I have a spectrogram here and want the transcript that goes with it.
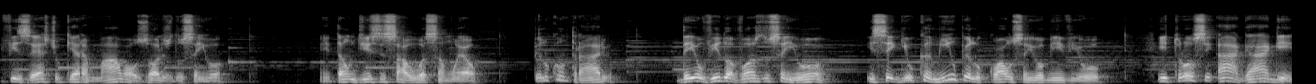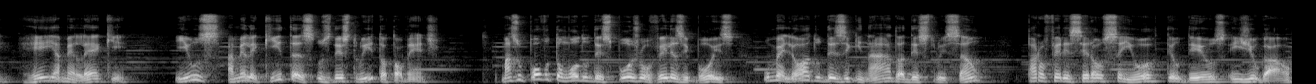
e fizeste o que era mal aos olhos do Senhor? Então disse Saul a Samuel: Pelo contrário, dei ouvido à voz do Senhor e segui o caminho pelo qual o Senhor me enviou e trouxe a Agag, rei Ameleque, e os Amalequitas os destruí totalmente. Mas o povo tomou do despojo ovelhas e bois, o melhor do designado à destruição, para oferecer ao Senhor teu Deus em Gilgal.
